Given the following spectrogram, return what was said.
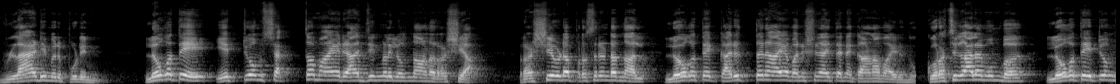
Vladimir Putin. ലോകത്തെ ഏറ്റവും ശക്തമായ രാജ്യങ്ങളിൽ ഒന്നാണ് റഷ്യ. റഷ്യയുടെ പ്രസിഡന്റ് എന്നാൽ ലോകത്തെ കരുത്തനായ മനുഷ്യനായി തന്നെ കാണാമായിരുന്നു. കുറച്ചു കാലം മുമ്പ് ലോകത്തെ ഏറ്റവും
